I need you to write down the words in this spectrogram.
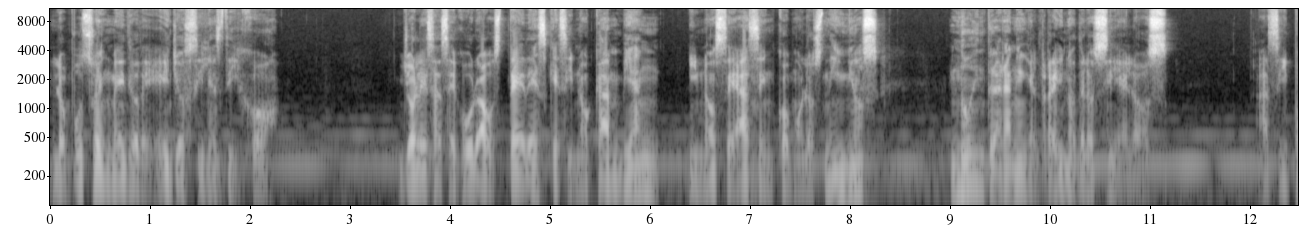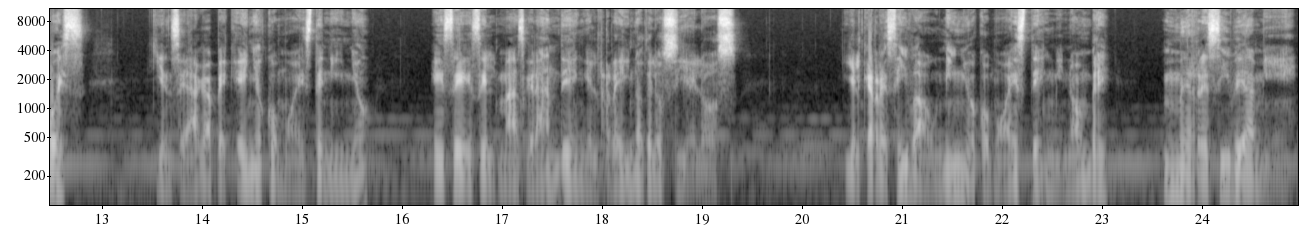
lo puso en medio de ellos y les dijo, yo les aseguro a ustedes que si no cambian y no se hacen como los niños, no entrarán en el reino de los cielos. Así pues, quien se haga pequeño como este niño, ese es el más grande en el reino de los cielos. Y el que reciba a un niño como este en mi nombre, me recibe a mí.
